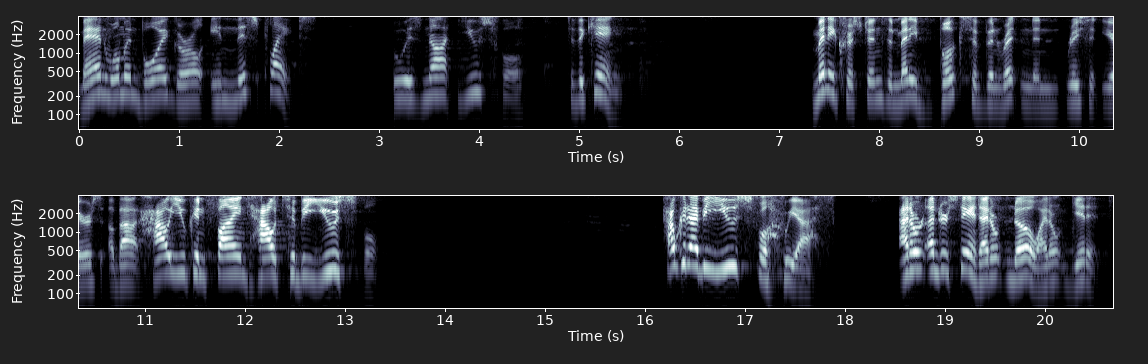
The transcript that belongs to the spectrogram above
man, woman, boy, girl, in this place who is not useful to the king. Many Christians and many books have been written in recent years about how you can find how to be useful. How can I be useful, we ask? I don't understand. I don't know. I don't get it.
